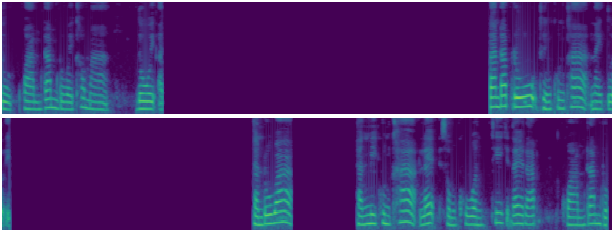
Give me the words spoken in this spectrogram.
ดูดความร่ำรวยเข้ามา โดยการรับรู้ถึงคุณค่าในตัวเอง ฉันรู้ว่า ฉันมีคุณค่าและสมควรที่จะได้รับความร่ำรวย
